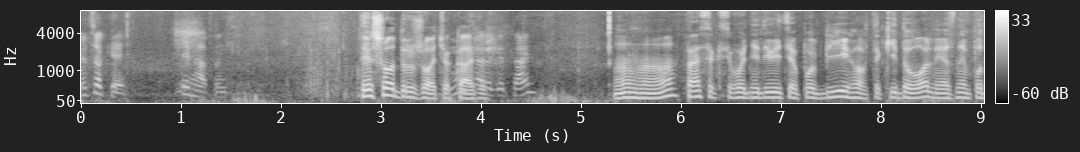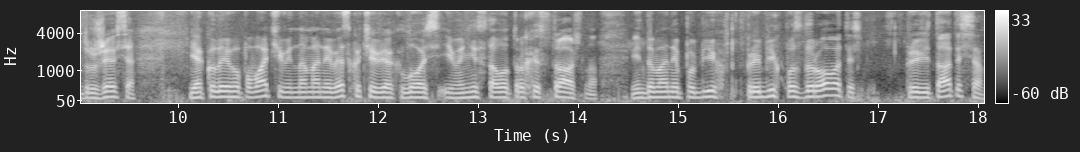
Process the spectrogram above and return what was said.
It's okay. It happens. Ти що, дружочок, кажеш? Ага, песик сьогодні, дивіться, побігав, такий довольний, я з ним подружився. Я коли його побачив, він на мене вискочив як лось, і мені стало трохи страшно. Він до мене побіг, прибіг поздороватись, привітатися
